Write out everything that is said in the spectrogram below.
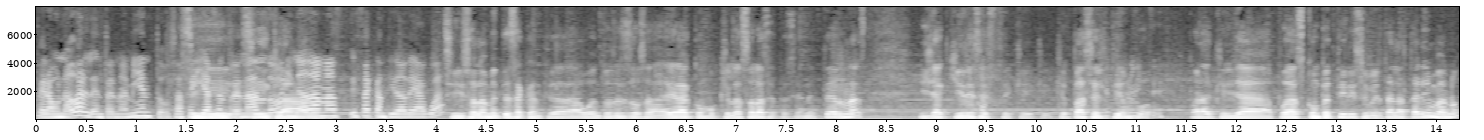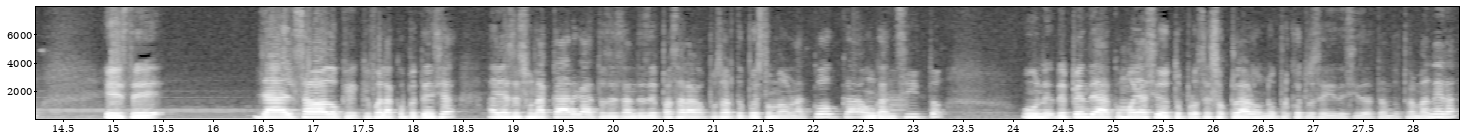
Pero aunado al entrenamiento, o sea, Sí, seguías sí, entrenando claro. y nada más esa cantidad de agua. Sí, solamente esa cantidad de agua, entonces, o sea, era como que las horas se te hacían eternas y ya quieres este, que, que- que pase el tiempo permite. para que ya puedas competir y subirte a la tarima, ¿no? Este, ya el sábado que, que fue la competencia, ahí haces una carga, entonces antes de pasar a posar te puedes tomar una coca, un gansito, un, depende a cómo haya sido tu proceso, claro, ¿no? Porque otros se deshidratan de otra manera.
